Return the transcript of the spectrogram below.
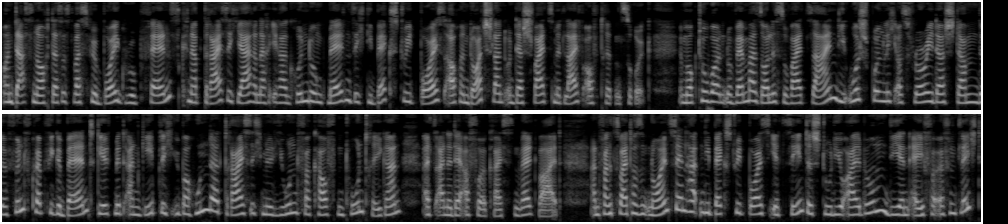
Und das noch, das ist was für Boygroup-Fans. Knapp 30 Jahre nach ihrer Gründung melden sich die Backstreet Boys auch in Deutschland und der Schweiz mit Live-Auftritten zurück. Im Oktober und November soll es soweit sein. Die ursprünglich aus Florida stammende fünfköpfige Band gilt mit angeblich über 130 Millionen verkauften Tonträgern als eine der erfolgreichsten weltweit. Anfang 2019 hatten die Backstreet Boys ihr zehntes Studioalbum DNA veröffentlicht,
